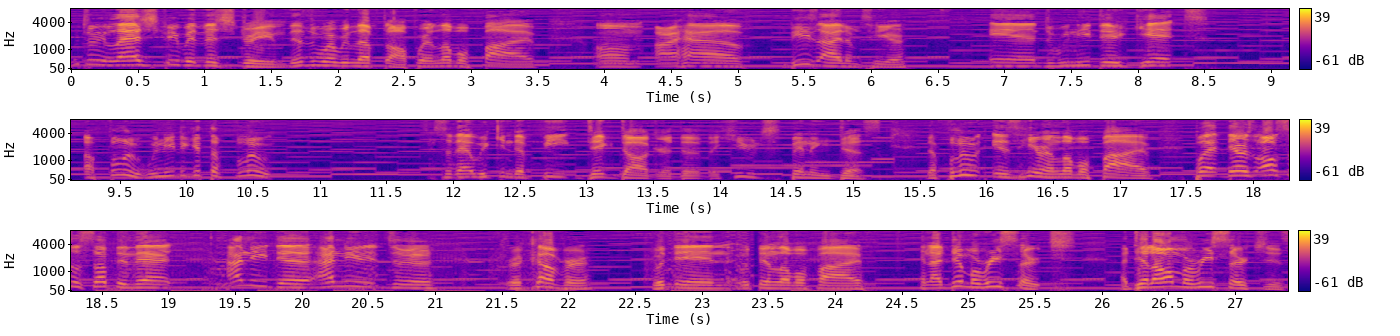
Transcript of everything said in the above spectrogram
between last stream and this stream, this is where we left off. We're at level five. Um, I have these items here, and we need to get a flute. We need to get the flute so that we can defeat Digdogger, the, the huge spinning disc. The flute is here in level five, but there's also something that I need to I needed to recover within within level five, and I did my research. I did all my researches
